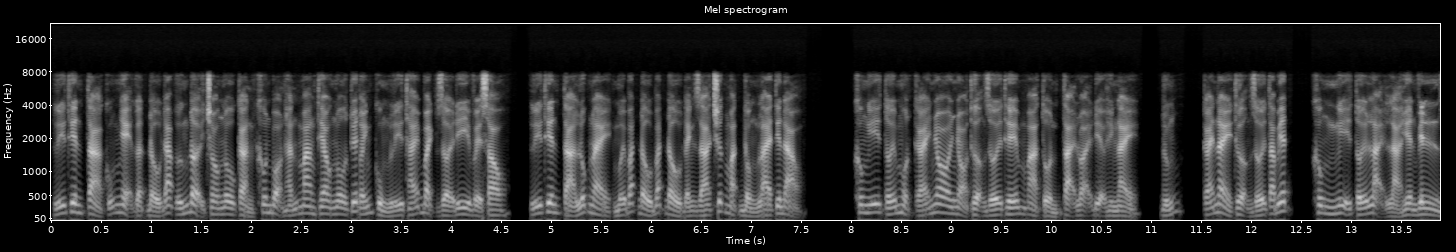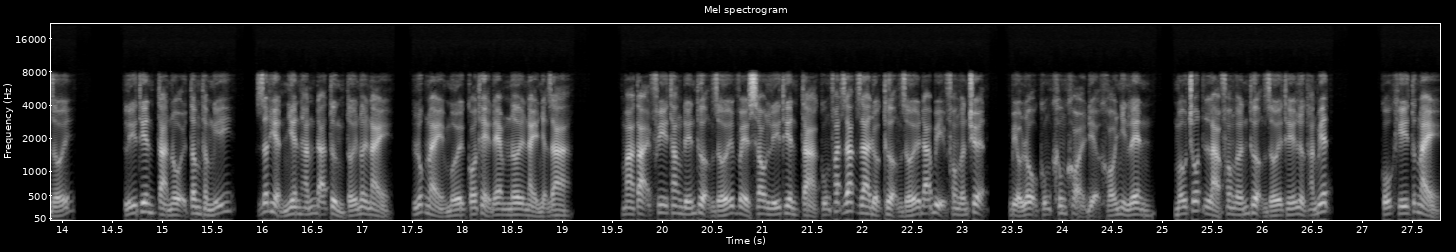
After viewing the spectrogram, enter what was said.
lý thiên Tả cũng nhẹ gật đầu đáp ứng đợi cho nô càn khôn bọn hắn mang theo nô tuyết đánh cùng lý thái bạch rời đi về sau, lý thiên Tả lúc này mới bắt đầu bắt đầu đánh giá trước mặt đồng lai tiên đạo. Không nghĩ tới một cái nho nhỏ thượng giới thế mà tồn tại loại địa hình này, đúng, cái này thượng giới ta biết, không nghĩ tới lại là hiên viên giới. Lý thiên Tả nội tâm thầm nghĩ, rất hiển nhiên hắn đã từng tới nơi này, lúc này mới có thể đem nơi này nhận ra. Mà tại phi thăng đến thượng giới về sau lý thiên Tả cũng phát giác ra được thượng giới đã bị phong ấn chuyện, biểu lộ cũng không khỏi địa khó nhìn lên, mấu chốt là phong ấn thượng giới thế lực hắn biết cố khí tức này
